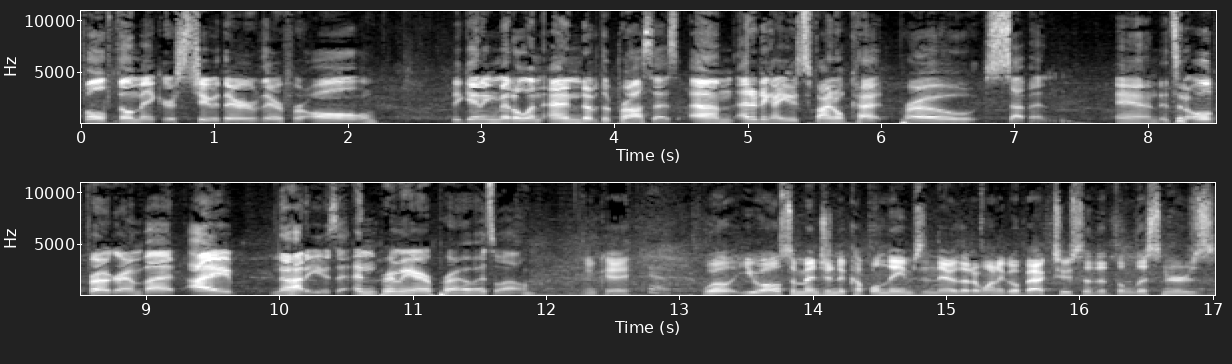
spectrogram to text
full filmmakers too. They're there for all beginning, middle, and end of the process. Um, editing, I use Final Cut Pro 7. And it's an old program, but I know how to use it. And Premiere Pro as well. Okay. Yeah. Well, you also mentioned a couple names in there that I want to go back to so that the listeners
